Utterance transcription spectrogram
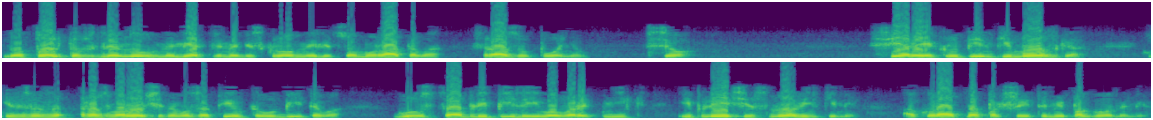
но только взглянув на мертвенно-бескровное лицо Муратова, сразу понял — все. Серые крупинки мозга из развороченного затылка убитого густо облепили его воротник и плечи с новенькими, аккуратно подшитыми погонами.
